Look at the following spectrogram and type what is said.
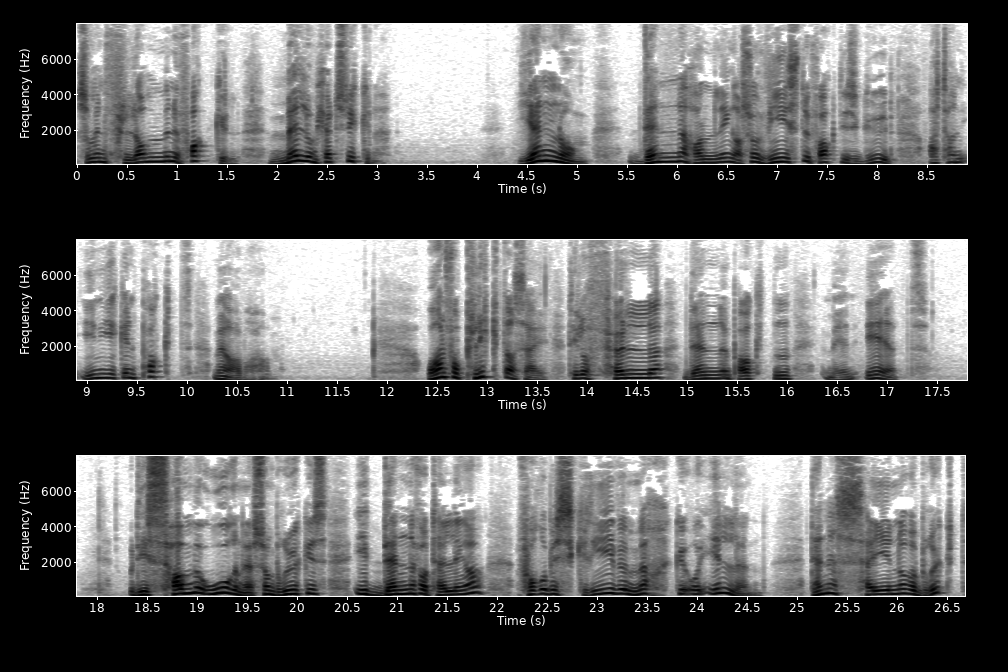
som en flammende fakkel mellom kjøttstykkene. Gjennom denne handlinga så viste faktisk Gud at han inngikk en pakt med Abraham. Og han forplikta seg til å følge denne pakten med en ed. Og De samme ordene som brukes i denne fortellinga for å beskrive mørket og ilden, den er seinere brukt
